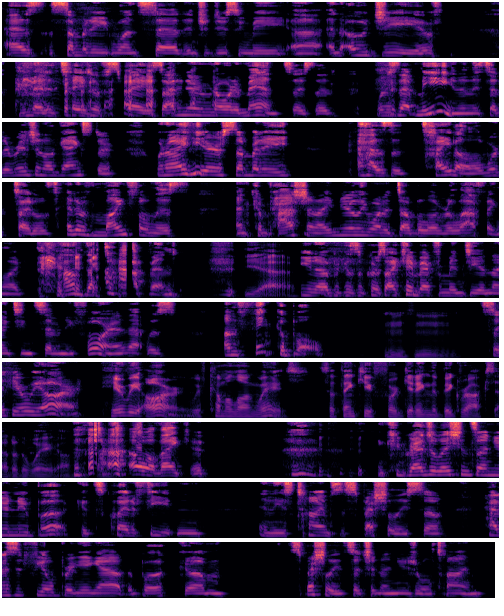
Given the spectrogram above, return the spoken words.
as somebody once said, introducing me, uh, an OG of meditative space. I didn't even know what it meant. So I said, "What does that mean?" And they said, "Original gangster." When I hear somebody has a title, a work title, it's head of mindfulness and compassion, I nearly want to double over laughing. Like, how'd that happen? Yeah. You know, because of course I came back from India in 1974 and that was unthinkable. Mm-hmm. So here we are. Here we are. We've come a long ways. So thank you for getting the big rocks out of the way. On oh, well, thank you. and congratulations on your new book. It's quite a feat in, in these times, especially. So how does it feel bringing out a book, um, especially at such an unusual time?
